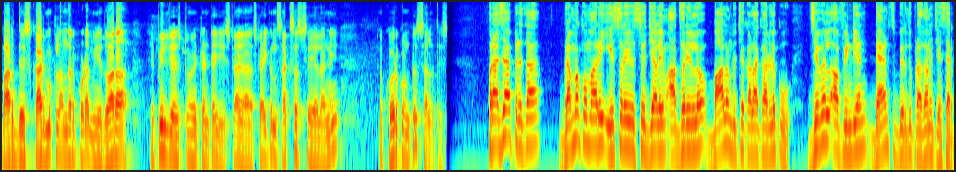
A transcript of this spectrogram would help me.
భారతదేశ కార్మికులందరూ కూడా మీ ద్వారా అపీల్ చేయడం ఏంటంటే ఈ స్ట్రైక్ను సక్సెస్ చేయాలని కోరుకుంటూ సెలవు తీసుకుంటాను ప్రజాప్రత బ్రహ్మకుమారి ఈశ్వర విశ్వవిద్యాలయం ఆధ్వర్యంలో బాల నృత్య కళాకారులకు జివెల్ ఆఫ్ ఇండియన్ డ్యాన్స్ బిరుదు ప్రదానం చేశారు.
